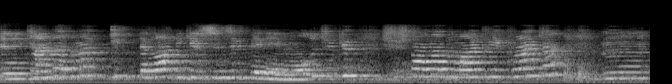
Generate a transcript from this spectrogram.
e, kendi adıma ilk defa bir girişimcilik deneyimim oldu. Çünkü Şuştan'dan bu markayı kurarken ım,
